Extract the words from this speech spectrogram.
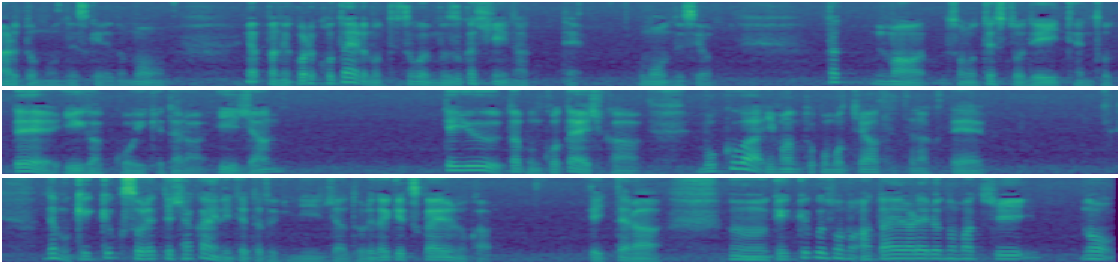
あると思うんですけれども、やっぱね、これ答えるのってすごい難しいなって思うんですよ。だまあ、そのテストでいい点取って、いい学校行けたらいいじゃんっていう多分答えしか、僕は今のところ持ち合わせてなくて、でも結局それって社会に出た時に、じゃあどれだけ使えるのかって言ったら、うん、結局その与えられるの街の、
